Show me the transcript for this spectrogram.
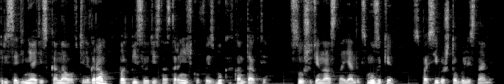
Присоединяйтесь к каналу в Телеграм, подписывайтесь на страничку в Facebook и ВКонтакте. Слушайте нас на Яндекс Музыке. Спасибо, что были с нами.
